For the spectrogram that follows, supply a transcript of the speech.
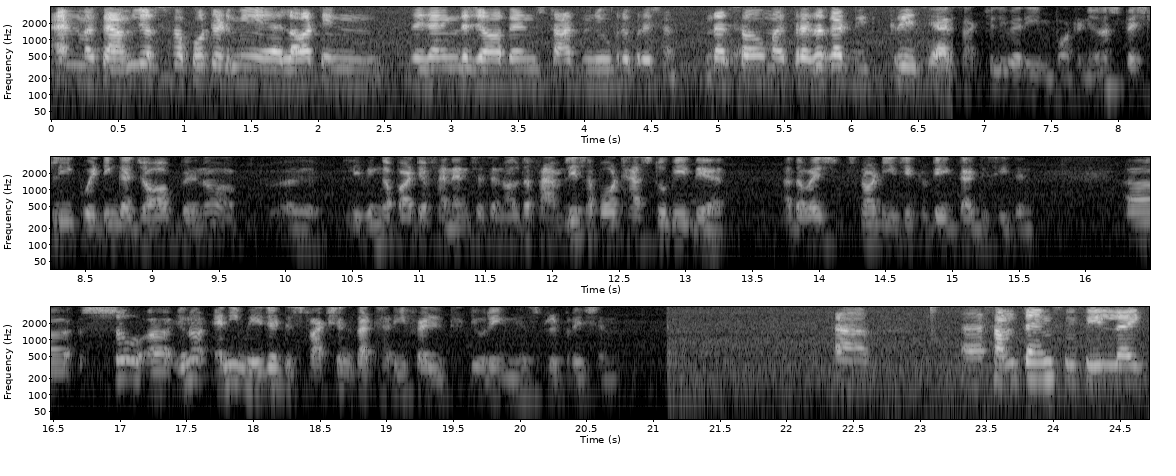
and my family also supported me a lot in resigning the job and start new preparation that's how my pressure got decreased Yeah, it's actually very important, you know, especially quitting a job, you know, uh, leaving apart your finances and all the family support has to be there. Otherwise, it's not easy to take that decision. Uh, so, uh, you know, any major distractions that Hari felt during his preparation? Uh, sometimes we feel like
